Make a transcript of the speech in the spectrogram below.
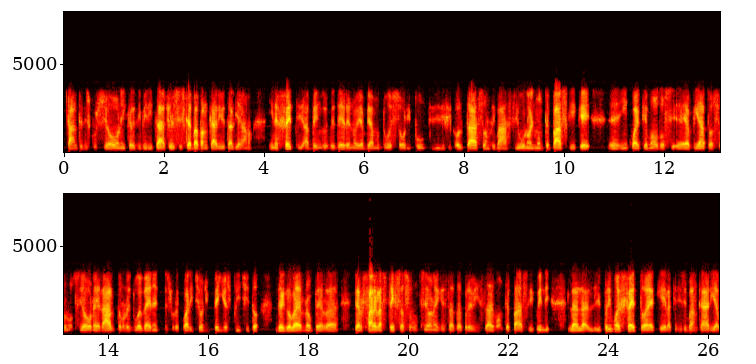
tante discussioni, credibilità, cioè il sistema bancario italiano. In effetti, a ben vedere, noi abbiamo due soli punti di difficoltà, sono rimasti. Uno è il Montepaschi che eh, in qualche modo si è avviato a soluzione l'altro le due Venete sulle quali c'è un impegno esplicito del governo per, per fare la stessa soluzione che è stata prevista a Montepaschi. Quindi la, la, il primo effetto è che la crisi bancaria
